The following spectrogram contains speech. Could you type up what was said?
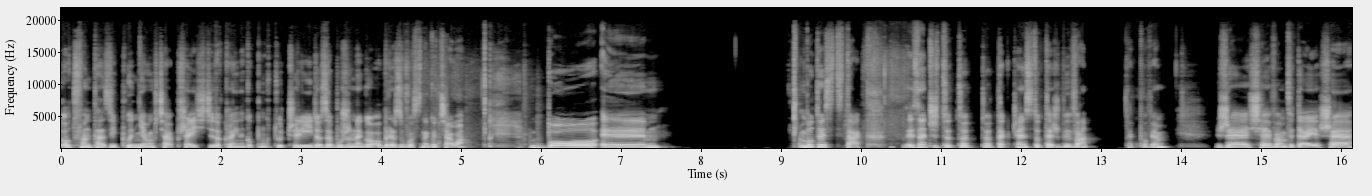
od fantazji płynnie bym chciała przejść do kolejnego punktu, czyli do zaburzonego obrazu własnego ciała. Bo, bo to jest tak, znaczy to, to, to tak często też bywa, tak powiem, że się wam wydaje, że,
